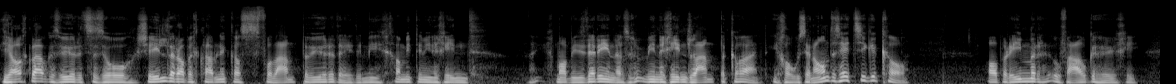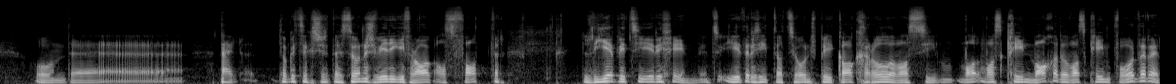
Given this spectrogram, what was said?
Ja, ich glaube, das würde sie so schildern, aber ich glaube nicht, dass sie von Lampen würden reden. Ich kann mit meinen Kindern, ich mag mich nicht erinnern, dass meine Kinder Lampen hatten. Ich habe Auseinandersetzungen aber immer auf Augenhöhe. Und äh, nein, das ist so eine schwierige Frage als Vater. Liebe ihre Kinder. In jeder Situation spielt gar keine Rolle, was, sie, was die Kinder machen oder was die Kinder fordern.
